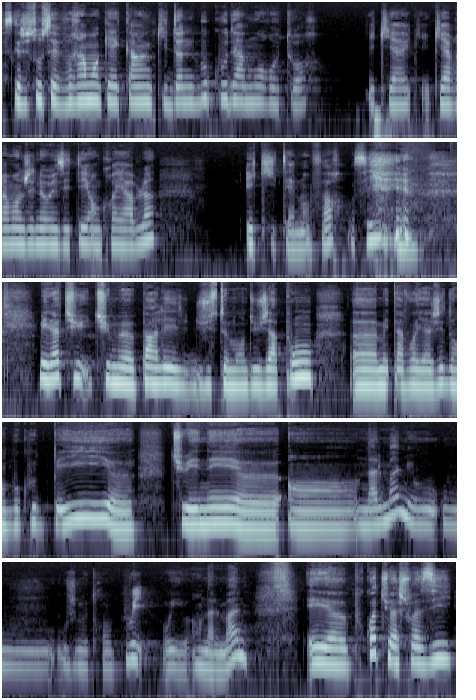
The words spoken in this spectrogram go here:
Parce que je trouve que c'est vraiment quelqu'un qui donne beaucoup d'amour autour et qui a, qui a vraiment une générosité incroyable et qui t'aime fort aussi. Mais là, tu, tu, me parlais justement du Japon, euh, mais tu as voyagé dans beaucoup de pays. Euh, tu es né euh, en Allemagne ou, ou, je me trompe? Oui. Oui, en Allemagne. Et pourquoi tu as choisi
